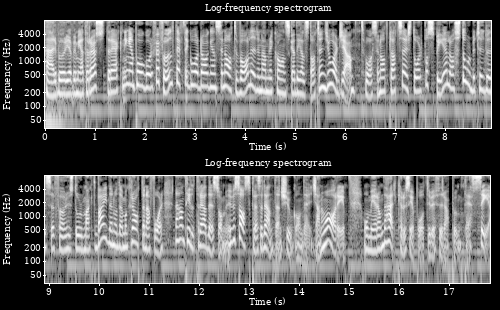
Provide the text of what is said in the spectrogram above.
Här börjar vi med att rösträkningen pågår för fullt efter gårdagens senatval i den amerikanska delstaten Georgia. Två senatplatser står på spel och har stor betydelse för hur stor makt Biden och Demokraterna får när han tillträder som USAs president den 20 januari. Och mer om det här kan du se på tv4.se.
